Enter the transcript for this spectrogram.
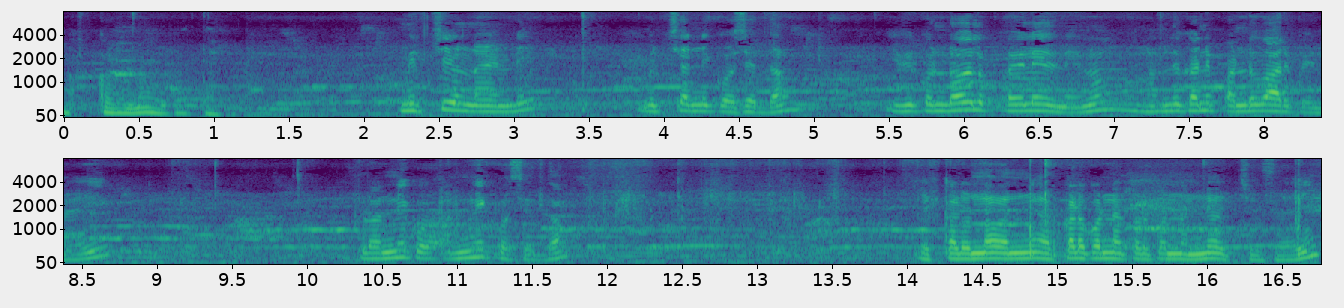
అక్కడ ఉన్నాయి మిర్చి ఉన్నాయండి. మిర్చి అన్నీ కోసేద్దాం. ఇవి కొన్ని రోజులు కోయలేదు నేను అందుకని పండు వారిపోయినాయి. ఇప్పుడు అన్నీ కో అన్నీ కోసేద్దాం. ఇక్కడ ఉన్నవన్నీ అక్కడ కొన్ని అక్కడ కొన్ని అన్నీ వచ్చేసాయి.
